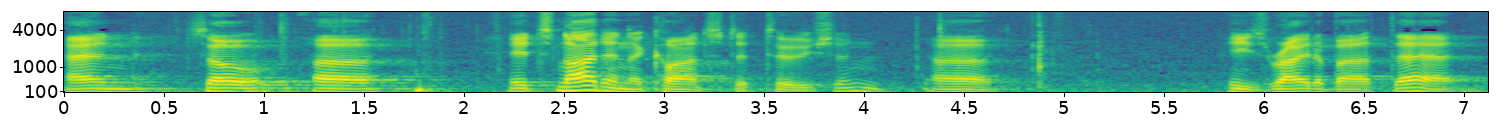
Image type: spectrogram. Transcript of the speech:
And so uh, it's not in the Constitution. Uh, he's right about that.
